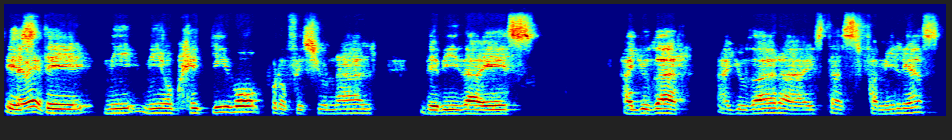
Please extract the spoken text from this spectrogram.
Este, mi, mi objetivo profesional de vida es ayudar, ayudar a estas familias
